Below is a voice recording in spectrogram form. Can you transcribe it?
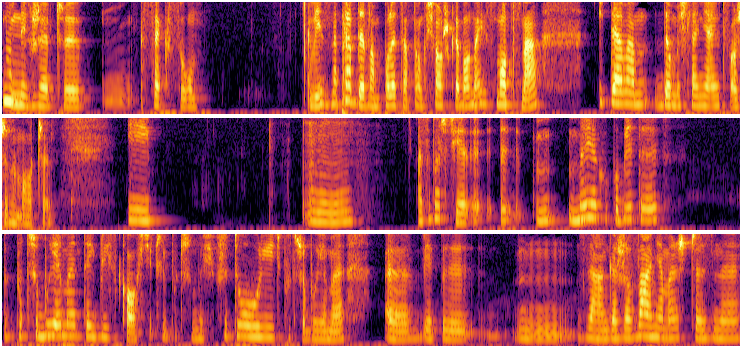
innych rzeczy, seksu. Więc naprawdę Wam polecam tą książkę, bo ona jest mocna i da Wam do myślenia i otworzy Wam oczy. I mm, zobaczcie, y, y, my jako kobiety potrzebujemy tej bliskości, czyli potrzebujemy się przytulić, potrzebujemy e, jakby mm, zaangażowania mężczyzny,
